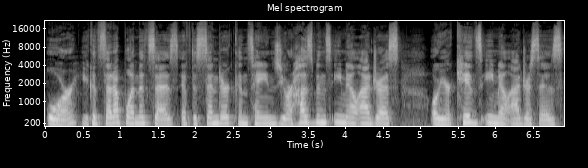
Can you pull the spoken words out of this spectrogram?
Or you could set up one that says if the sender contains your husband's email address or your kids' email addresses,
